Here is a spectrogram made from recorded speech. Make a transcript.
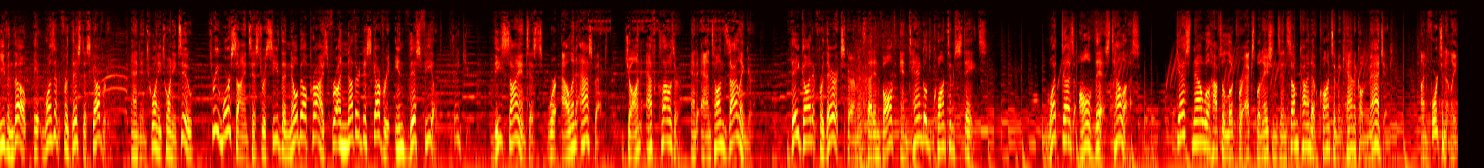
even though it wasn't for this discovery. And in 2022, three more scientists received the Nobel Prize for another discovery in this field. Thank you. These scientists were Alain Aspect, John F. Clauser, and Anton Zeilinger. They got it for their experiments that involved entangled quantum states. What does all this tell us? Guess now we'll have to look for explanations in some kind of quantum mechanical magic. Unfortunately,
